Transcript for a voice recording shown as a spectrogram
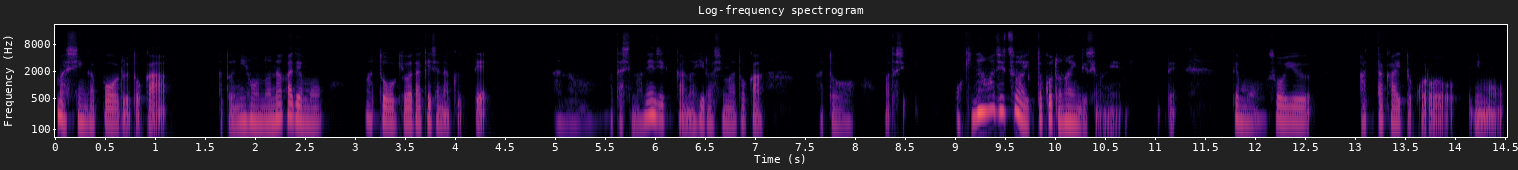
まあ、シンガポールとか、あと日本の中でも、まあ、東京だけじゃなくって、あの、私のね、実家の広島とか、あと、私、沖縄実は行ったことないんですよね。で、でもそういうあったかいところにも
